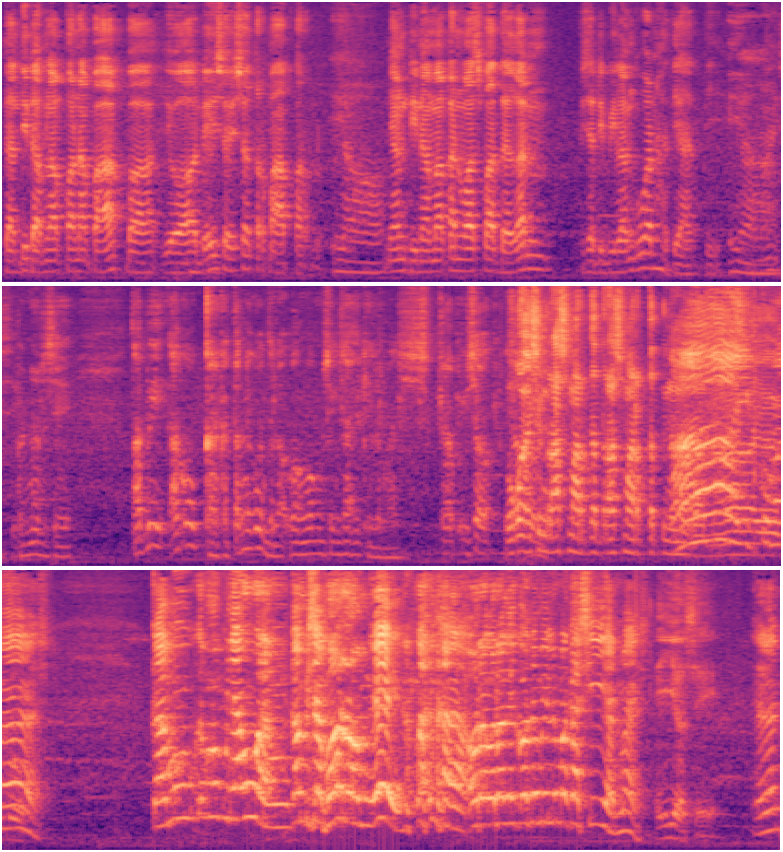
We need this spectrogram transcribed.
dan tidak melakukan apa-apa, yo ade iso-iso terpapar. Iya. Yang dinamakan waspada kan bisa dibilang kuan hati-hati. Iya, Nah, sih. bener sih. Tapi aku gargetan niku ndelok wong-wong sing saiki lho, Mas. Iso. Pokoknya sing ras market, ras market ngono. Ah, Nah, itu ya Mas. Kamu kamu punya uang, kamu bisa borong. Eh, ke mana? Orang-orang ekonomi lemah kasihan, Mas. Iya sih. Ya kan?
